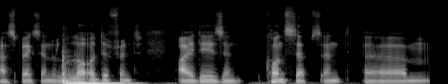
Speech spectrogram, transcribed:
aspects and a lot of different ideas and concepts, and um,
